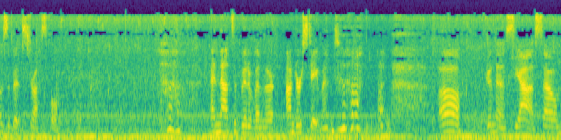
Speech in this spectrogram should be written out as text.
Was a bit stressful. and that's a bit of an understatement. oh, goodness, yeah. So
